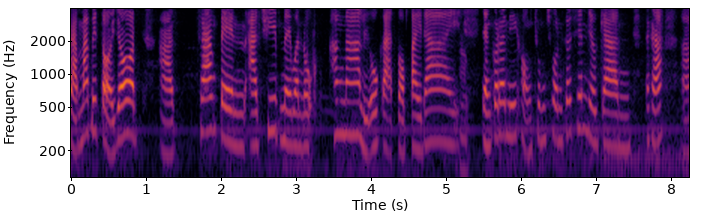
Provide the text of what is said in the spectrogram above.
สามารถไปต่อยอดอา สร้างเป็นอาชีพในวันข้างหน้าหรือโอกาสต่อไปได้ครับอย่างกรณีของชุมชนก็เช่นเดียวกันนะคะอ่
